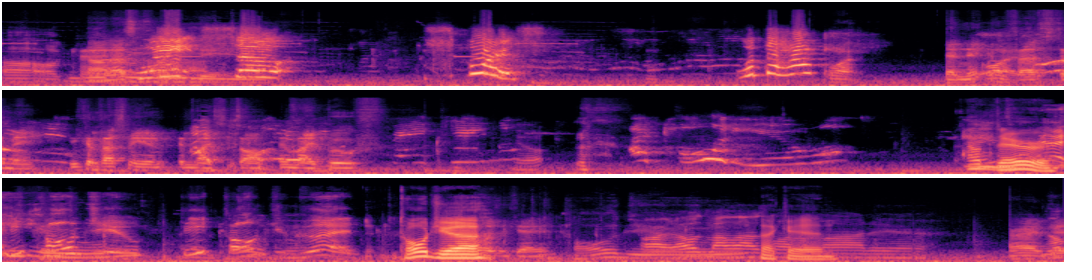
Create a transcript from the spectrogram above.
Oh, okay. No, that's Wait, creepy. so sports. What the heck? What? Yeah, Nick What? confessed to me. He confessed me in, in my stall, in my booth. Yep. How dare Yeah, he? he told you. He told you good. Told ya. Okay. Told you. All right, that was my last Fucking- one. I'm. All right, Nope,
